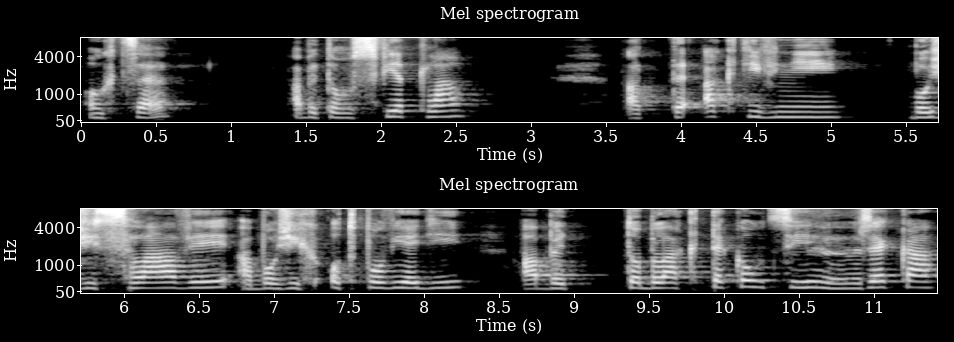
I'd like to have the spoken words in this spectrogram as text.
On chce, aby toho světla a té aktivní boží slávy a božích odpovědí, aby to byla tekoucí řeka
